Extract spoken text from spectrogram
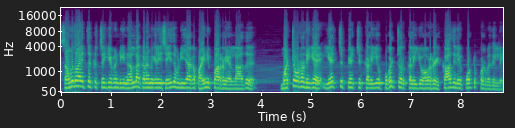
சமுதாயத்திற்கு செய்ய வேண்டிய நல்ல கடமைகளை செய்தபடியாக பயணிப்பார்கள் அல்லாது மற்றவர்களுடைய ஏச்சு பேச்சுக்களையோ புகழ்ச்சொற்களையோ அவர்கள் காதிலே போட்டுக் கொள்வதில்லை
